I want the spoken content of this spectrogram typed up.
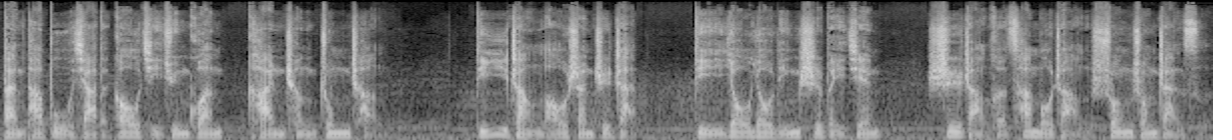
但他部下的高级军官堪称忠诚。第一仗崂山之战，第幺幺零师被歼。师长和参谋长双双战死。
